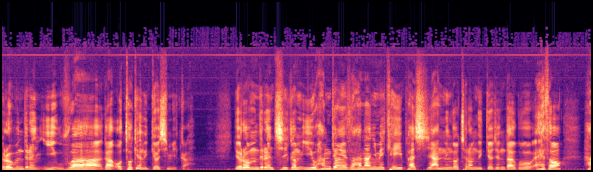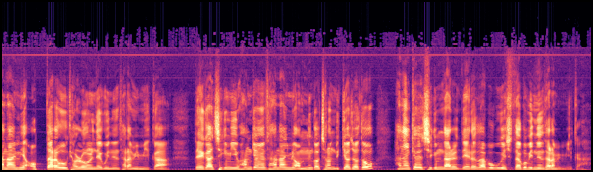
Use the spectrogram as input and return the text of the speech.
여러분들은 이 우화가 어떻게 느껴집니까? 여러분들은 지금 이 환경에서 하나님이 개입하시지 않는 것처럼 느껴진다고 해서 하나님이 없다라고 결론을 내고 있는 사람입니까? 내가 지금 이 환경에서 하나님이 없는 것처럼 느껴져도 하나님께서 지금 나를 내려다보고 계시다고 믿는 사람입니까?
